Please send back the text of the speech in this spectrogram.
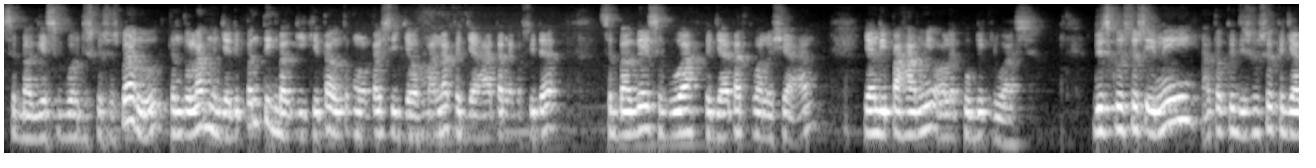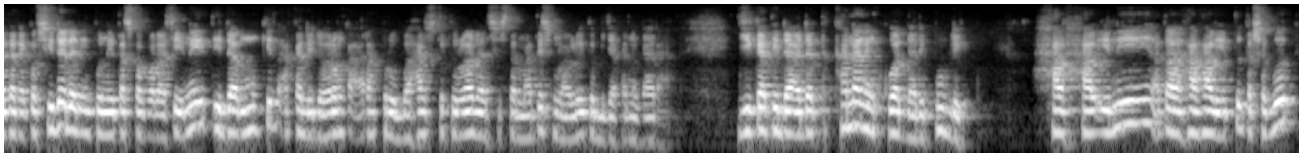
sebagai sebuah diskursus baru, tentulah menjadi penting bagi kita untuk mengetahui sejauh mana kejahatan ekosida sebagai sebuah kejahatan kemanusiaan yang dipahami oleh publik luas. Diskursus ini atau diskursus kejahatan ekosida dan impunitas korporasi ini tidak mungkin akan didorong ke arah perubahan struktural dan sistematis melalui kebijakan negara. Jika tidak ada tekanan yang kuat dari publik, hal-hal ini atau hal-hal itu tersebut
